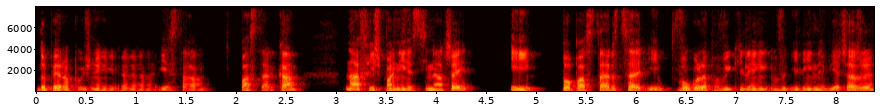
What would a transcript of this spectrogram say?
dopiero później e, jest ta pasterka. Na Hiszpanii jest inaczej i po pasterce i w ogóle po wigilij, wigilijnej wieczerzy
